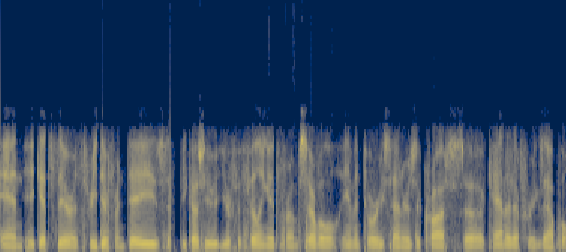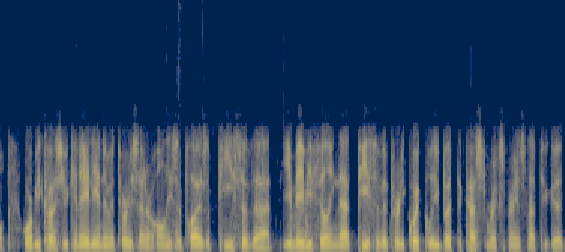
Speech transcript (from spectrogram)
and it gets there three different days because you're, you're fulfilling it from several inventory centers across uh, Canada, for example, or because your Canadian inventory center only supplies a piece of that. You may be filling that piece of it pretty quickly, but the customer experience not too good.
